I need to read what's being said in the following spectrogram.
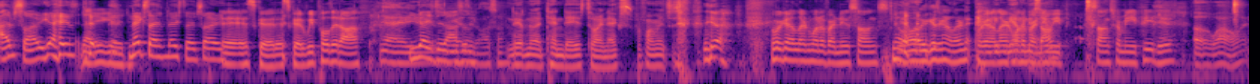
I'm sorry, guys. No, you're good. next time, next time. Sorry. It's good. It's good. We pulled it off. Yeah, You guys did awesome. You did awesome. We have another 10 days to our next performance. Yeah. We're gonna learn one of our new songs. No, oh, you guys are gonna learn it. We're gonna learn one of new our new? EP, songs from EP, dude. Oh, wow. What?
